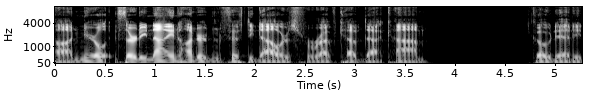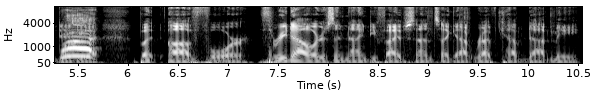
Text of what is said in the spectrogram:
uh, nearly thirty nine hundred and fifty dollars for RevKev.com. GoDaddy did yeah. But uh, for three dollars and ninety five cents, I got RevKev.me.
